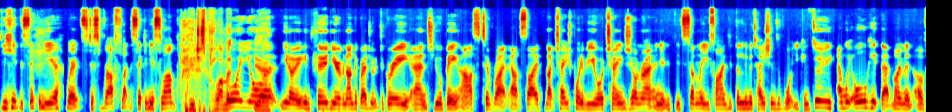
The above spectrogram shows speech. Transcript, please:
you hit the second year where it's just rough, like the second year slump. You just plummet. Or you're, Yeah. you know, in third year of an undergraduate degree and you're being asked to write outside, like change point of view or change genre, and you, it's suddenly you find the limitations of what you can do. And we all hit that moment of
